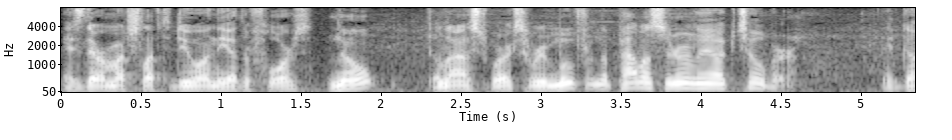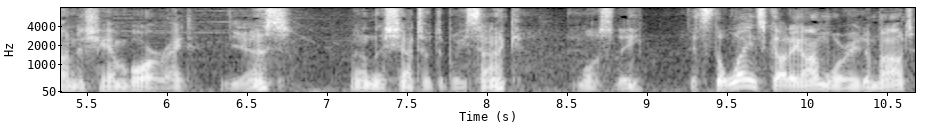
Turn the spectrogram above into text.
Is there much left to do on the other floors? No, the last works were removed from the palace in early October. They've gone to Chambord, right? Yes, and the Chateau de Brissac, mostly. It's the wainscoting I'm worried about.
